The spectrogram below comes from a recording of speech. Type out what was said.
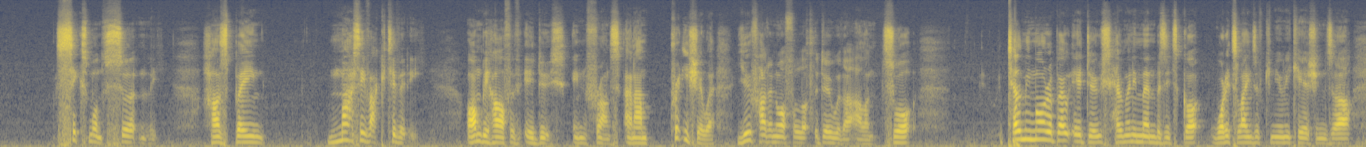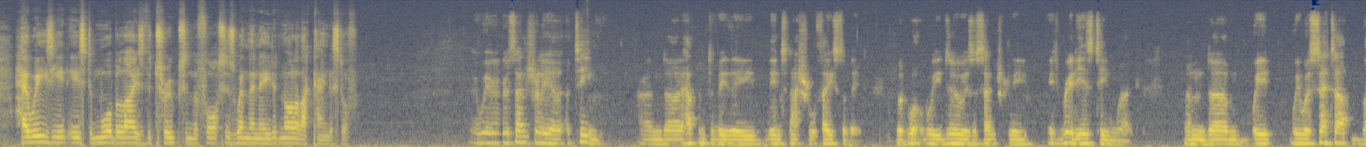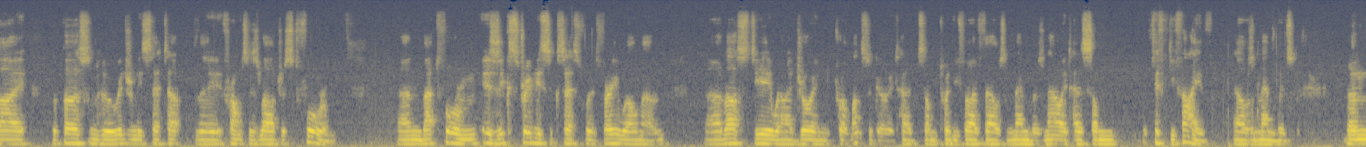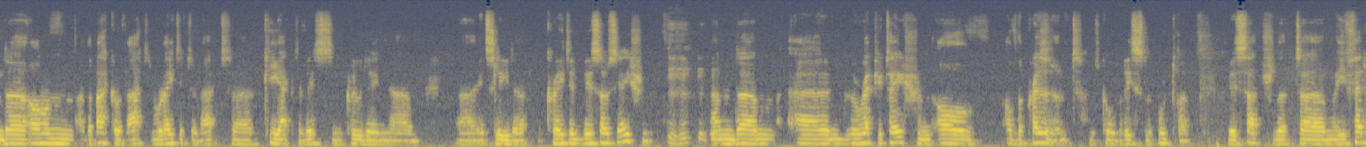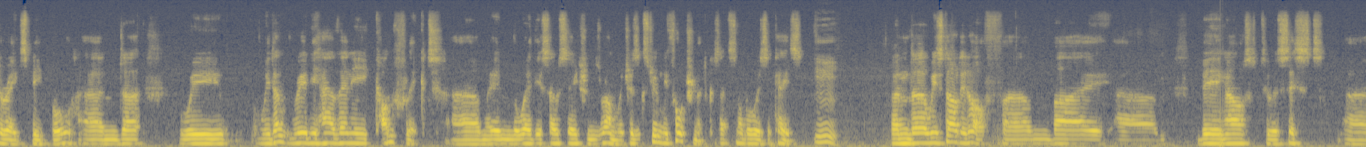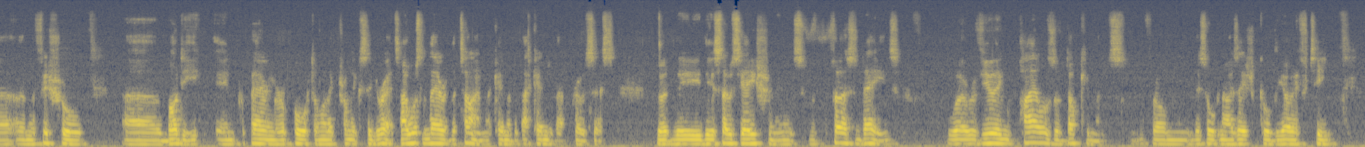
six months, certainly, has been massive activity on behalf of AIDUCE in France, and I'm pretty sure you've had an awful lot to do with that, Alan. So tell me more about AIDUCE, how many members it's got, what its lines of communications are, how easy it is to mobilise the troops and the forces when they're needed, and all of that kind of stuff. We're essentially a, a team, and I uh, happen to be the, the international face of it. But what we do is essentially, it really is teamwork. And um, we, we were set up by the person who originally set up the France's largest forum, and that forum is extremely successful. It's very well known. Uh, last year, when I joined 12 months ago, it had some 25,000 members. Now it has some 55,000 members. And uh, on the back of that, and related to that, uh, key activists, including um, uh, its leader, created the association. Mm-hmm. And, um, and the reputation of of the president, who's called Brice Lepoutre, is such that um, he federates people, and uh, we we don't really have any conflict um, in the way the associations run, which is extremely fortunate because that's not always the case. Mm. And uh, we started off um, by um, being asked to assist uh, an official uh, body in preparing a report on electronic cigarettes. I wasn't there at the time, I came at the back end of that process. But the, the association, in its first days, were reviewing piles of documents from this organization called the OFT,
